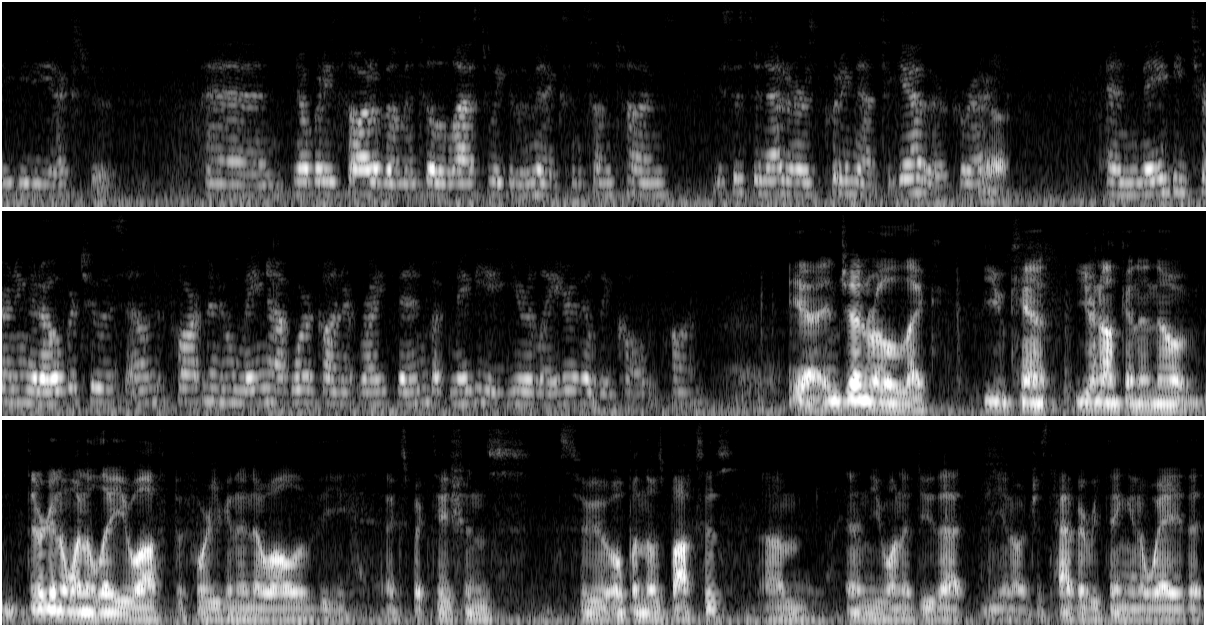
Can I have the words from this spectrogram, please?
DVD extras, and nobody thought of them until the last week of the mix, and sometimes the assistant editor is putting that together, correct? Yeah. And maybe turning it over to a sound department who may not work on it right then, but maybe a year later they'll be called upon. Yeah, in general, like you can't, you're not gonna know. They're gonna want to lay you off before you're gonna know all of the expectations to open those boxes. Um, and you want to do that, you know, just have everything in a way that,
